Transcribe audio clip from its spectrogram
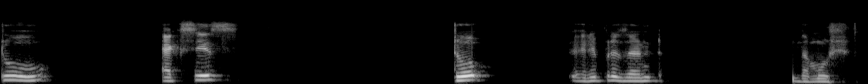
two axes to represent the motion.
